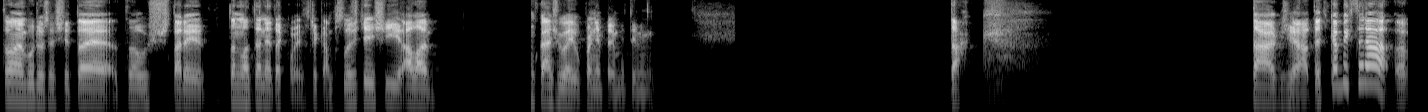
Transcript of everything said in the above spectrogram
To nebudu řešit, to je, to už tady, tenhle ten je takový, říkám, složitější, ale ukážu je úplně primitivní. Tak. Takže já teďka bych teda eh,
